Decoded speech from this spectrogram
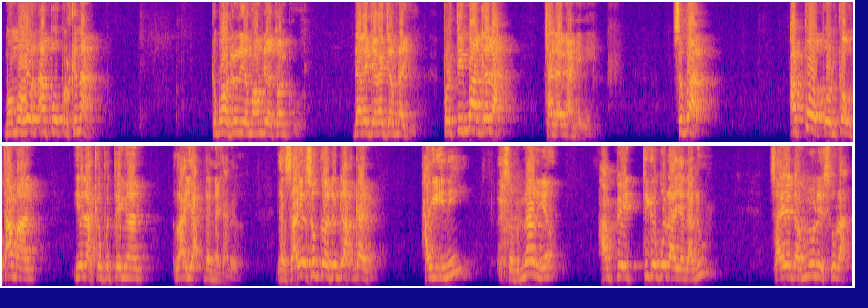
memohon ampun perkenan ke bawah dulu yang Muhammad tuanku dan raja-raja Melayu. Pertimbangkanlah cadangan ini. Sebab apapun keutamaan ialah kepentingan rakyat dan negara. Dan saya suka dedahkan hari ini sebenarnya hampir tiga bulan yang lalu saya dah menulis surat.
